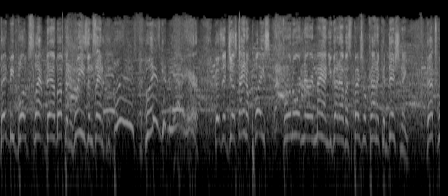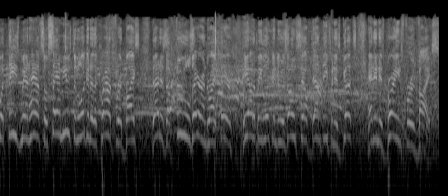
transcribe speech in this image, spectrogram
they'd be blowed slap dab up and wheezing saying, please, please get me out of here. Because it just ain't a place for an ordinary man. You got to have a special kind of conditioning. That's what these men have. So Sam Houston looking to the crowd for advice, that is a fool's errand right there. He ought to be looking to his own self down deep in his guts and in his brains for advice.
